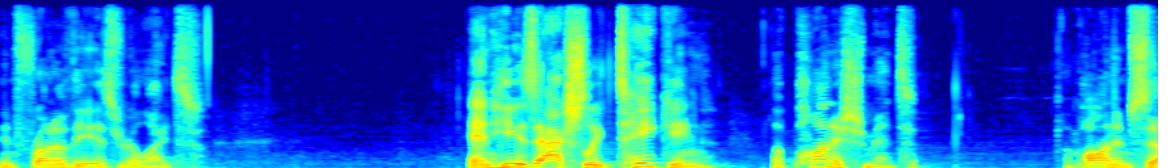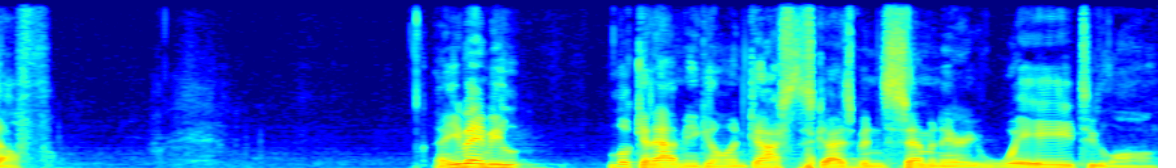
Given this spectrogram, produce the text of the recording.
in front of the Israelites. And he is actually taking a punishment upon himself. Now, you may be looking at me going, Gosh, this guy's been in seminary way too long.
